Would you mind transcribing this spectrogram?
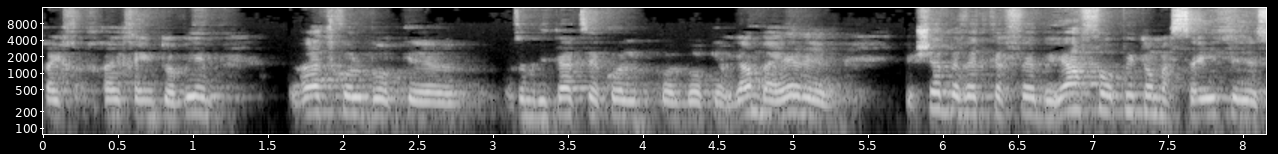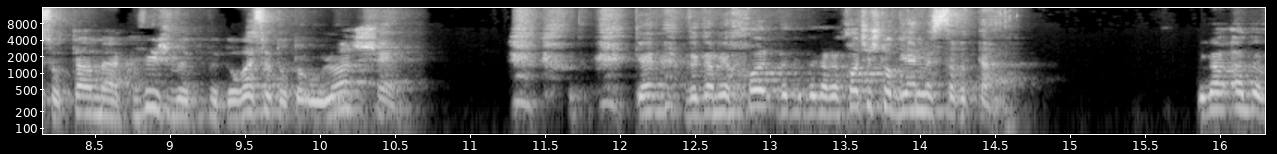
חי, חי חיים טובים, רץ כל בוקר, עושה מדיטציה כל, כל בוקר, גם בערב, יושב בבית קפה ביפו, פתאום משאית סוטה מהכביש ודורסת אותו, הוא לא אשם, כן? וגם יכול, להיות שיש לו גן לסרטן. וגם, אגב,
